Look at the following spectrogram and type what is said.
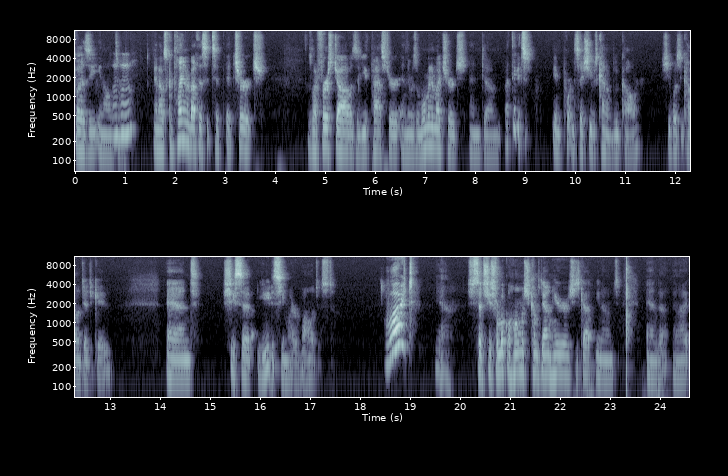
fuzzy, you know. All the time. mm-hmm. And I was complaining about this at, at church. It was my first job as a youth pastor, and there was a woman in my church, and um, I think it's important to say she was kind of blue collar. She wasn't college educated. And she said, You need to see my herbologist. what Yeah. She said she's from Oklahoma. She comes down here. She's got, you know, and uh, and I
